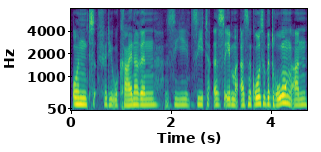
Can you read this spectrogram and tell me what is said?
Und für die Ukrainerin, sie sieht es eben als eine große Bedrohung an,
